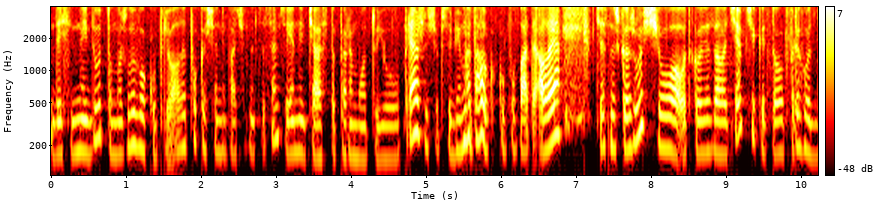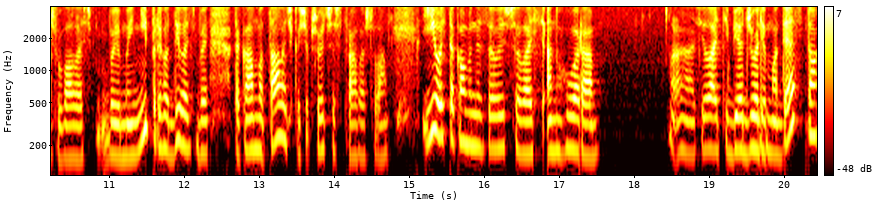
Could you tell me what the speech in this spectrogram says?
десь знайду, то можливо куплю. Але поки що не бачу на це сенсу. Я не часто перемотую пряжу, щоб собі моталку купувати. Але чесно ж кажу, що от коли в'язала чепчики, то пригоджувалась би мені, пригодилась би така моталочка, щоб швидше справа йшла. І ось така в мене залишилась ангора. Е, Філаті Біаджолі Модесто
